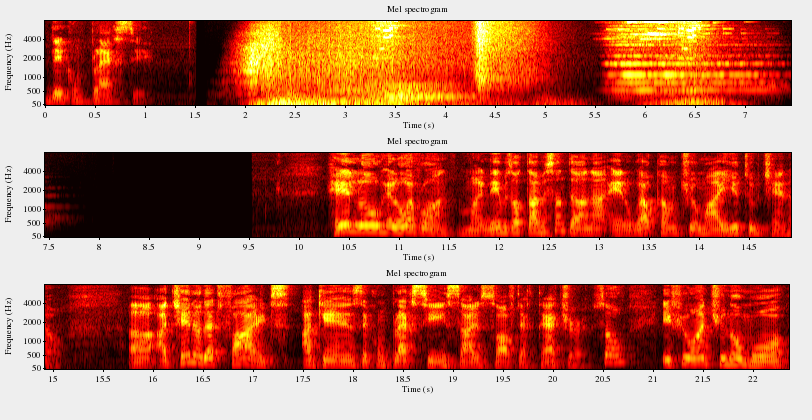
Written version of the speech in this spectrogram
the complexity. Hello, hello everyone. My name is Otavio Santana and welcome to my YouTube channel uh, a channel that fights against the complexity inside software architecture. So if you want to know more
